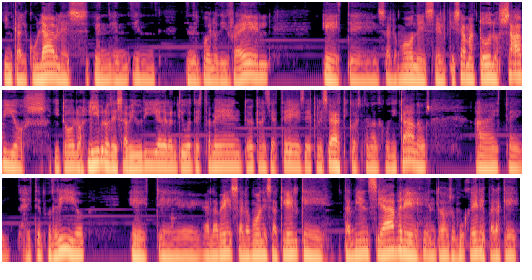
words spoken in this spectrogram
incalculables en, en, el pueblo de Israel. Este, Salomón es el que llama a todos los sabios y todos los libros de sabiduría del Antiguo Testamento, eclesiastés, eclesiásticos, están adjudicados a este, a este poderío. Este, a la vez, Salomón es aquel que también se abre en todas sus mujeres para que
